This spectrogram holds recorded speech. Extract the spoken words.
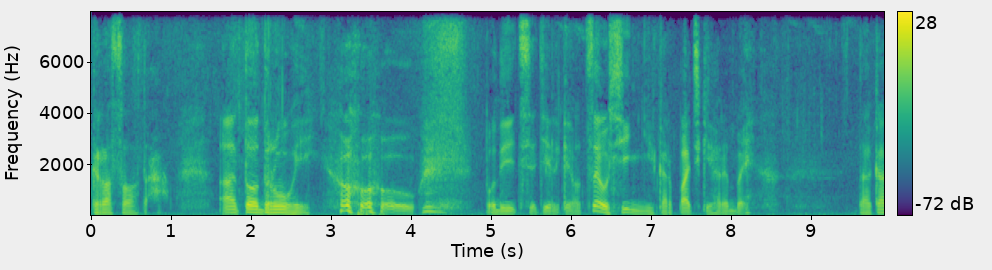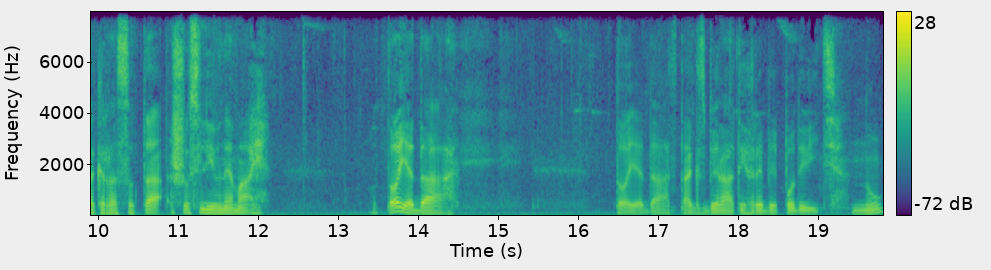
красота. А то другий. Хо-хо-хо. Подивіться тільки, оце осінні карпатські гриби. Така красота, що слів немає. Ото є да. То є да. Так збирати гриби, подивіться. Ну,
